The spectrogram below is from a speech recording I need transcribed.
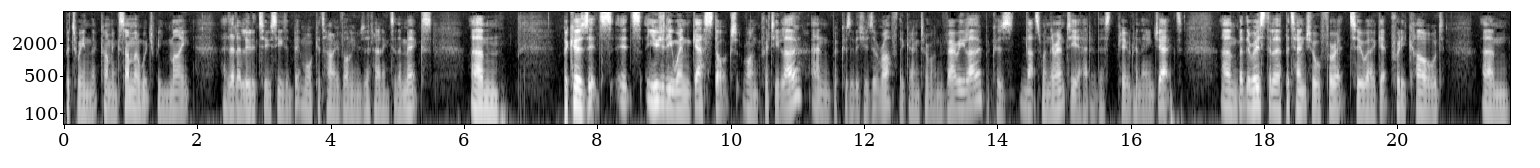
between the coming summer, which we might, as Ed alluded to, sees a bit more Qatari volumes returning to the mix. Um, because it's it's usually when gas stocks run pretty low, and because of the issues at Rough, they're going to run very low because that's when they're empty ahead of this period when they inject. Um, but there is still a potential for it to uh, get pretty cold. Um,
